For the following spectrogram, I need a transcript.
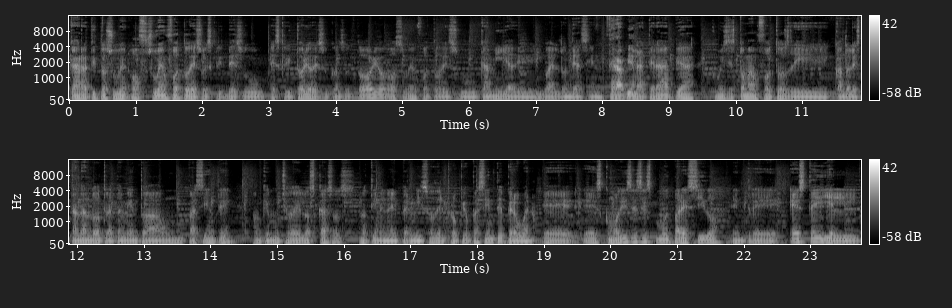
cada ratito suben o suben foto de su, de su escritorio, de su consultorio o suben foto de su camilla de igual donde hacen terapia. La terapia, como dices, toman fotos de cuando le están dando tratamiento a un paciente, aunque en muchos de los casos no tienen el permiso del propio paciente, pero bueno, eh, es como dices, es muy parecido entre este y el,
